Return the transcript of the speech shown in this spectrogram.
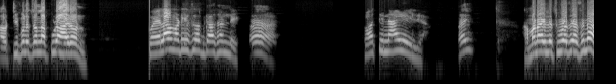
আর টিউবওয়েলের জল না পুরো আয়রন মেলা মাটি সুয়াত গা ঠান্ডে। হ্যাঁ। নাই আমার চুয়া যে আছে না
